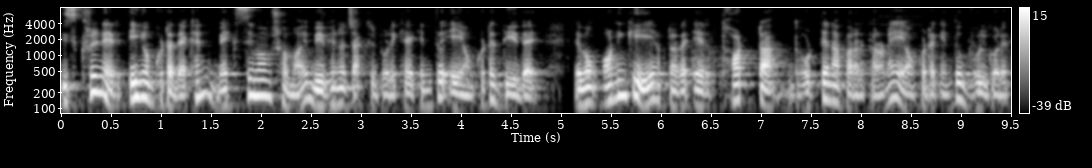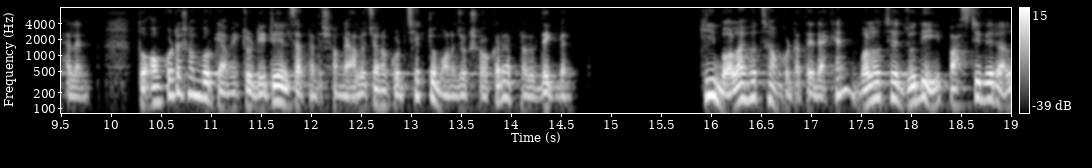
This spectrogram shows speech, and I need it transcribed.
স্ক্রিনের এই অঙ্কটা দেখেন ম্যাক্সিমাম সময় বিভিন্ন চাকরির পরীক্ষায় কিন্তু এই অঙ্কটা দিয়ে দেয় এবং অনেকেই আপনারা এর থটটা ধরতে না পারার কারণে এই অঙ্কটা কিন্তু ভুল করে ফেলেন। তো অঙ্কটা সম্পর্কে আমি একটু ডিটেলস আপনাদের সঙ্গে আলোচনা করছি, একটু মনোযোগ সহকারে আপনারা দেখবেন। কি বলা হচ্ছে অঙ্কটাতে? দেখেন, বলা হচ্ছে যদি পাঁচটি বেড়াল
